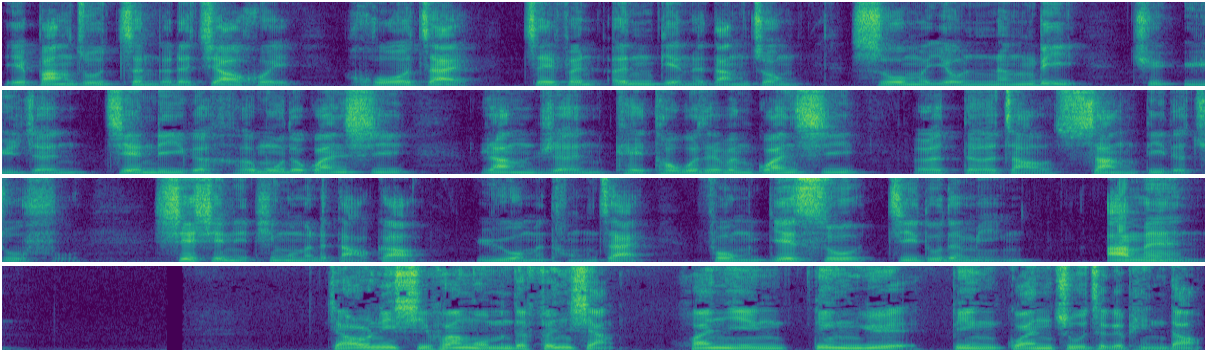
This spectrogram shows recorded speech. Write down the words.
也帮助整个的教会活在这份恩典的当中，使我们有能力去与人建立一个和睦的关系。让人可以透过这份关系而得着上帝的祝福。谢谢你听我们的祷告，与我们同在，奉耶稣基督的名，阿门。假如你喜欢我们的分享，欢迎订阅并关注这个频道。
